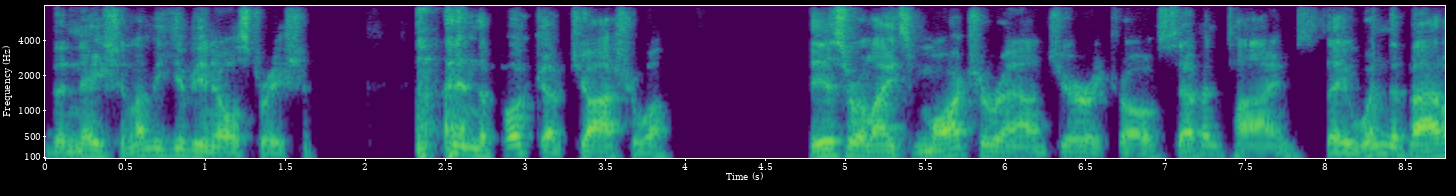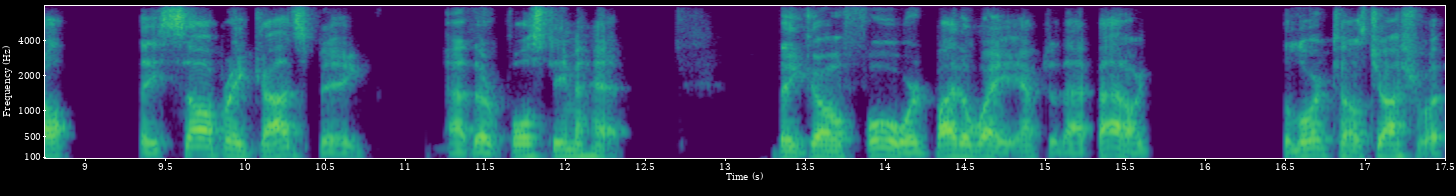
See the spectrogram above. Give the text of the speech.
the nation. Let me give you an illustration. In the book of Joshua, the Israelites march around Jericho seven times. They win the battle. They celebrate God's big. Uh, they're full steam ahead. They go forward. By the way, after that battle, the Lord tells Joshua,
